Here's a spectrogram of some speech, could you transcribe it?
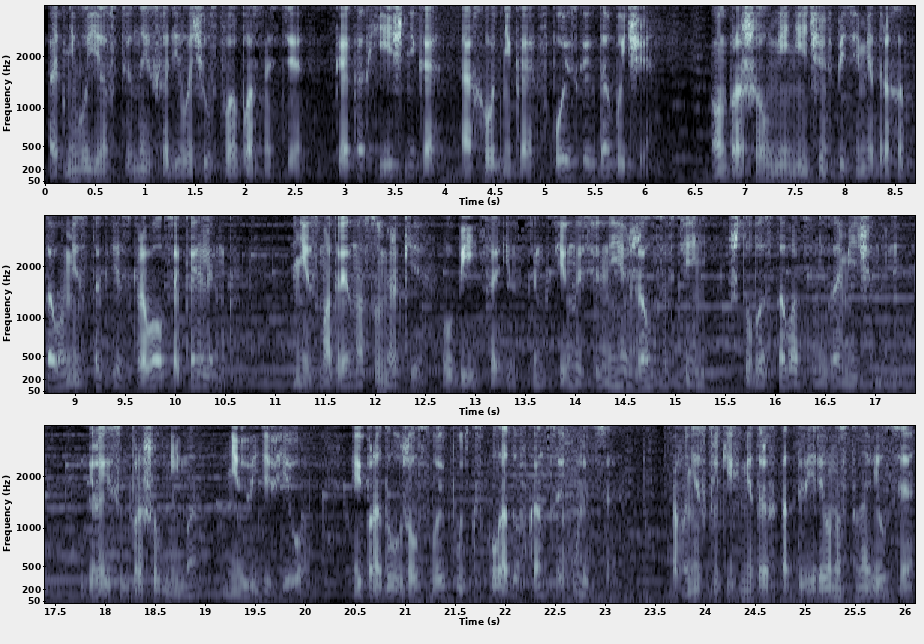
От него явственно исходило чувство опасности, как от хищника, охотника в поисках добычи. Он прошел менее чем в пяти метрах от того места, где скрывался Кайлинг. Несмотря на сумерки, убийца инстинктивно сильнее вжался в тень, чтобы оставаться незамеченным. Грейсон прошел мимо, не увидев его, и продолжил свой путь к складу в конце улицы. В нескольких метрах от двери он остановился,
